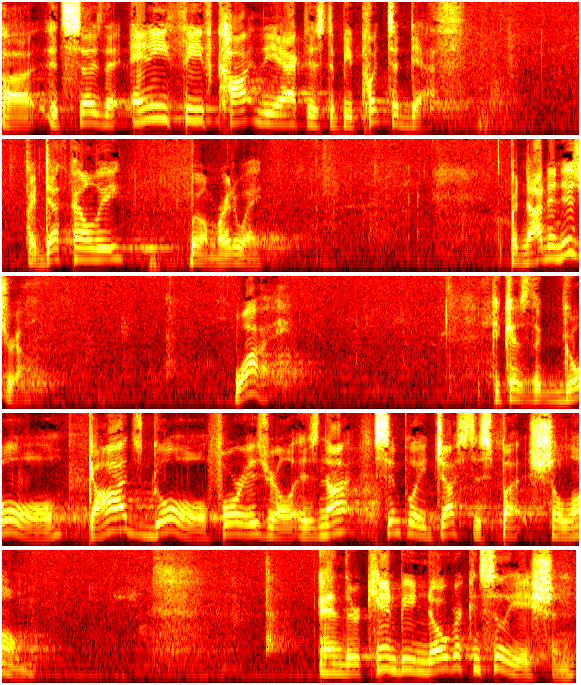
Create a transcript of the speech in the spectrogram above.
uh, it says that any thief caught in the act is to be put to death. Right, death penalty, boom, right away. But not in Israel. Why? Because the goal, God's goal for Israel, is not simply justice, but shalom. And there can be no reconciliation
